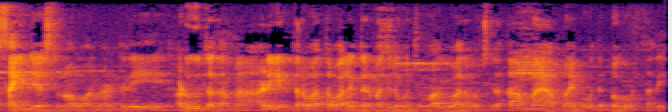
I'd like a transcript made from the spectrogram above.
సైన్ చేస్తున్నావు? అన్నది అడుగుతుంది ఆమె. అడిగిన తర్వాత వాళ్ళిద్దరి మధ్యలో కొంచెం వాగ్వివాదం వచ్చిన తర్వాత అమ్మాయి ఆ అబ్బాయికి ఒక దెబ్బ కొడుతుంది.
